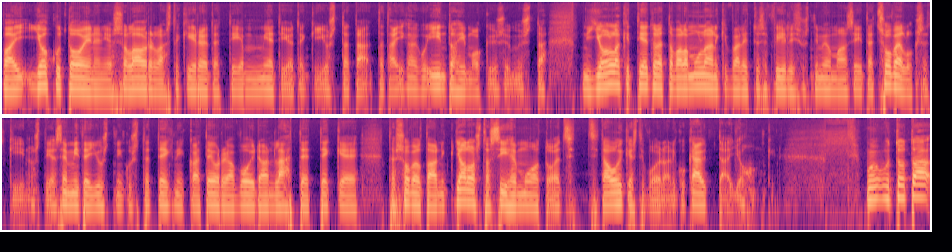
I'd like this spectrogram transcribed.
vai joku toinen, jossa Laurilasta kirjoitettiin ja mietin jotenkin just tätä, tätä ikään kuin intohimokysymystä, niin jollakin tietyllä tavalla mulle ainakin välittyi se fiilis just nimenomaan siitä, että sovellukset kiinnosti ja se, miten just niin kuin sitä tekniikkaa ja teoriaa voidaan lähteä tekemään tai soveltaa, niin jalosta siihen muotoon, että sitä oikeasti voidaan niin kuin käyttää johonkin. Mutta tota,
